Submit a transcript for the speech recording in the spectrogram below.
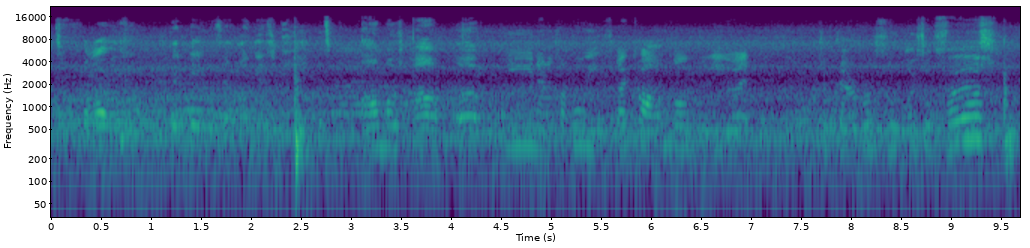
It's fall. The day is in August. It's almost out up being in a couple weeks. I can't believe it. The camera's going so fast.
